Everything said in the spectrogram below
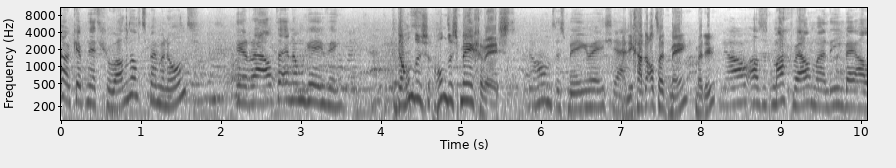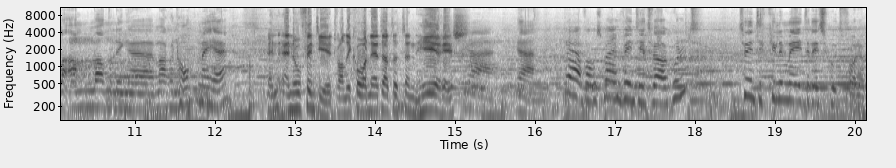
Nou, ik heb net gewandeld met mijn hond in Raalte en omgeving. De hond is, hond is mee geweest? De hond is mee geweest, ja. En die gaat altijd mee met u? Nou, als het mag wel, maar niet bij alle wandelingen mag een hond mee, hè. En, en hoe vindt hij het? Want ik hoor net dat het een heer is. Ja, ja. ja volgens mij vindt hij het wel goed. 20 kilometer is goed voor hem.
